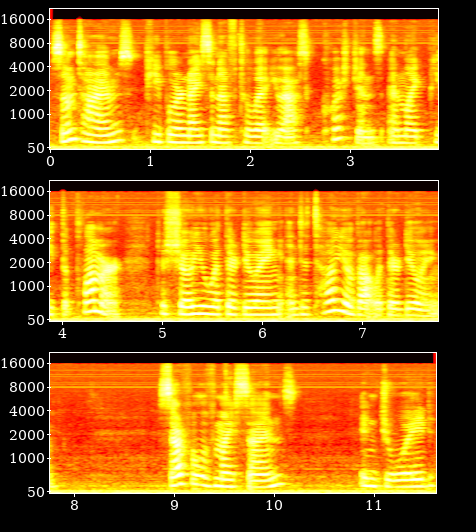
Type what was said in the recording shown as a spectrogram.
Sometimes people are nice enough to let you ask questions, and like Pete the plumber, to show you what they're doing and to tell you about what they're doing. Several of my sons enjoyed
